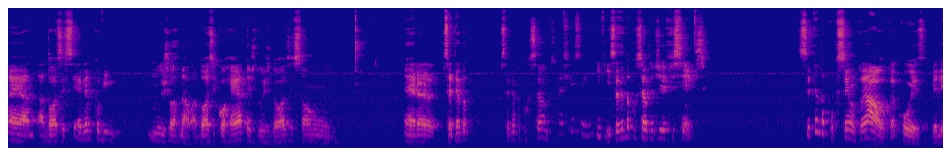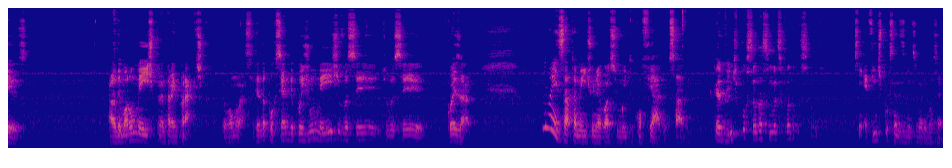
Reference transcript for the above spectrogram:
É, a, a dose. Eu lembro que eu vi no jornal. A dose correta, as duas doses, são. Era 70%. 70%? Acho que sim. Enfim, 70% de eficiência. 70% é alto, é coisa, beleza. Ela demora um mês para entrar em prática. Então vamos lá, 70% depois de um mês de você, de você coisado. Não é exatamente um negócio muito confiável, sabe? É 20% acima de 50%. Sim, é 20% acima de 50%.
